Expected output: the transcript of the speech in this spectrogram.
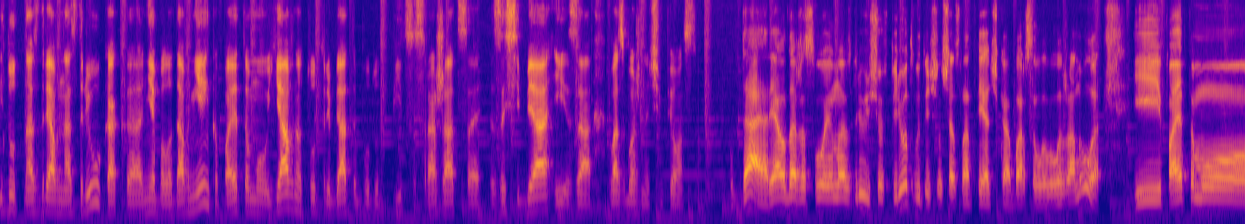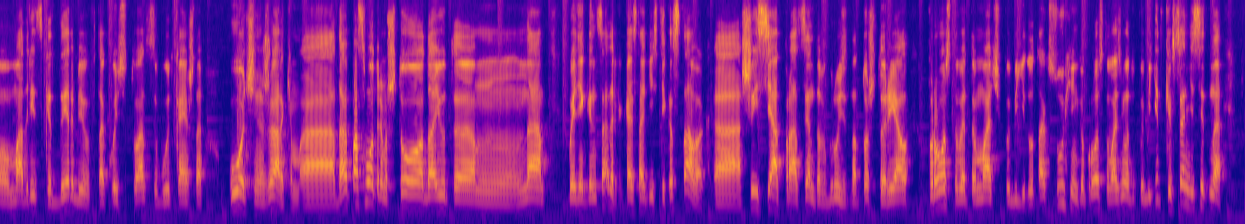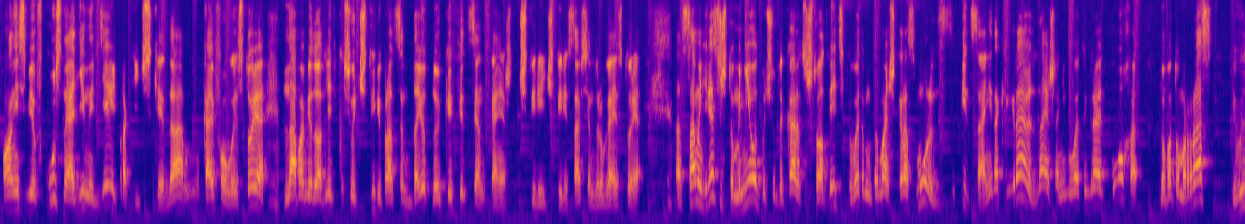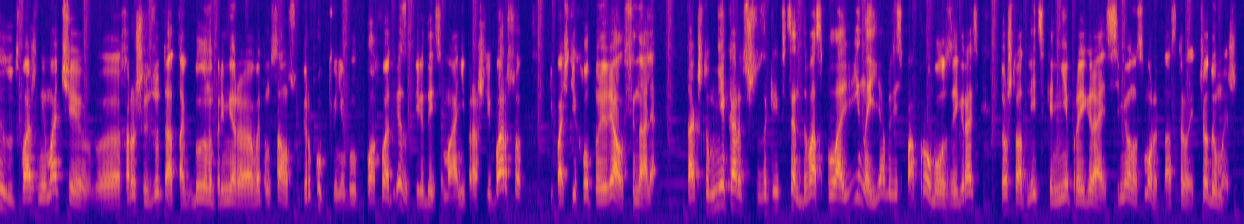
идут ноздря в ноздрю, как э, не было давненько, поэтому явно тут ребята будут биться, сражаться за себя и за возможное чемпионство. Да, Реал даже свой ноздрю еще вперед вытащил сейчас на три очка, Барса ложанула, и поэтому мадридское дерби в такой ситуации будет, конечно, очень жарким. А, давай посмотрим, что дают э, на Betting Insider, какая статистика ставок. А, 60% грузит на то, что Реал просто в этом матче победит. Вот так сухенько просто возьмет и победит. Коэффициент действительно вполне себе вкусный, 1,9 практически, да, кайфовая история. На победу Атлетика всего 4% дает, ну и коэффициент, конечно, 4,4, совсем другая история. А, самое интересное, что мне вот почему-то кажется, что Атлетика в этом матче как раз может зацепиться. Они так играют, знаешь, они бывает играют плохо, но потом раз и выдадут важные матчи, э, хороший результат. Так было, например, в этом самом Суперкубке. У них был плохой отрезок перед этим, а они прошли Барсу и почти хлопнули Реал в финале. Так что мне кажется, что за коэффициент 2,5 я бы здесь попробовал заиграть то, что Атлетика не проиграет. Семена сможет настроить. Что думаешь?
